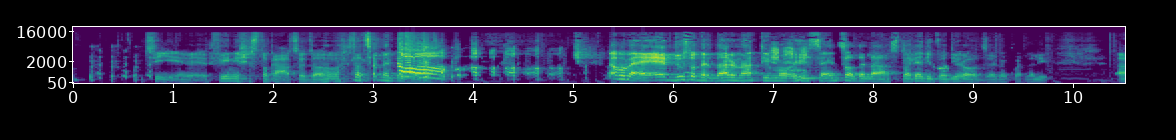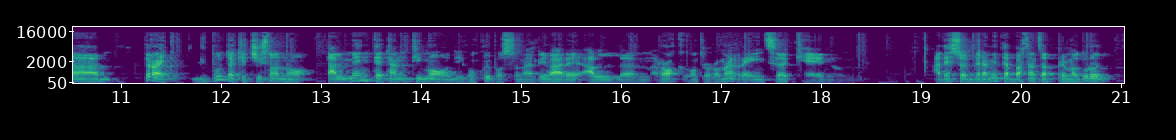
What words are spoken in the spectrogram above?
sì, eh, finish sto cazzo, sostanzialmente. No! no, vabbè, è giusto per dare un attimo il senso della storia di Cody Rhodes, ecco quella lì. Uh, però ecco, il punto è che ci sono talmente tanti modi con cui possono arrivare al um, Rock contro Roman Reigns che non... adesso è veramente abbastanza prematuro.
